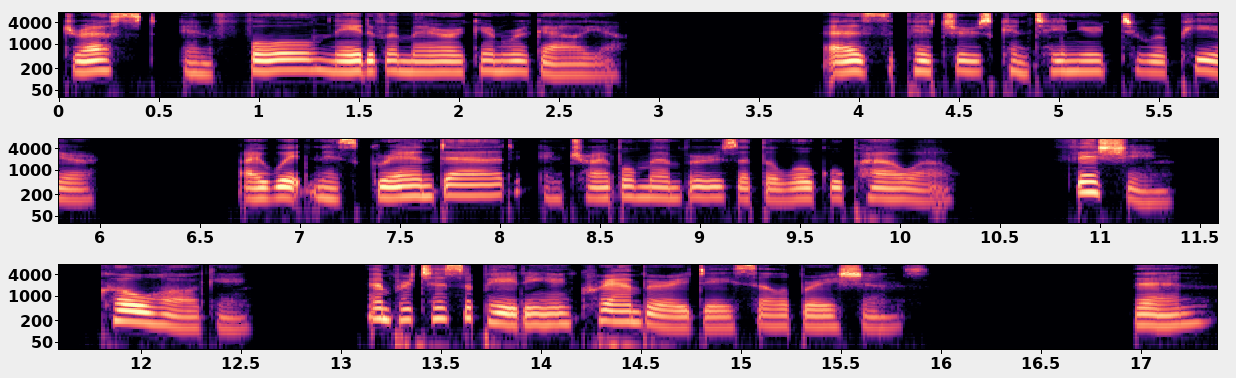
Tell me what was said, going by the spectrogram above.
dressed in full Native American regalia. As the pictures continued to appear, I witnessed Granddad and tribal members at the local powwow, fishing, quahogging, and participating in Cranberry Day celebrations. Then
